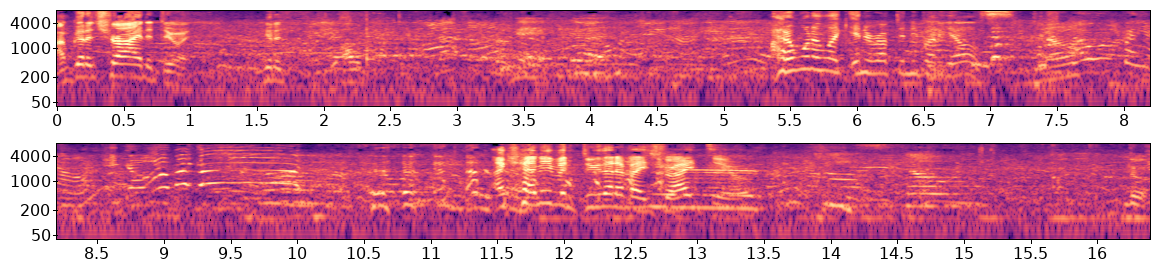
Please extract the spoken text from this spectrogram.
I'm gonna try to do it. I'm gonna. Good. I don't want to like interrupt anybody else. You know. I can't even do that if I tried to. Look,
